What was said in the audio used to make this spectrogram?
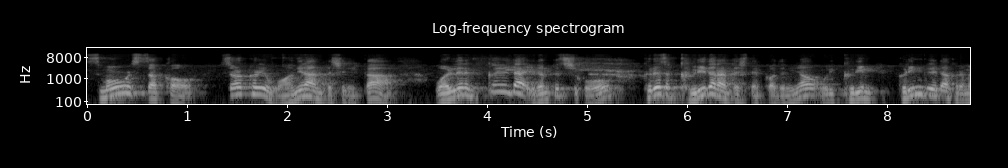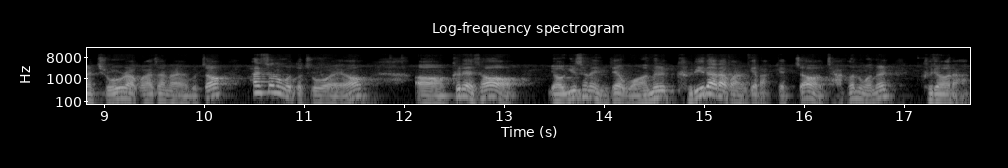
small circle, circle이 원이라는 뜻이니까 원래는 끌다 이런 뜻이고 그래서 그리다라는 뜻이 됐거든요. 우리 그림 그림 그리다 그러면 draw라고 하잖아요. 그죠? 활 쏘는 것도 draw예요. 어, 그래서 여기서는 이제 원을 그리다라고 하는 게 맞겠죠. 작은 원을 그려라.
